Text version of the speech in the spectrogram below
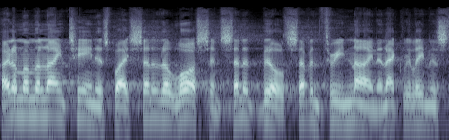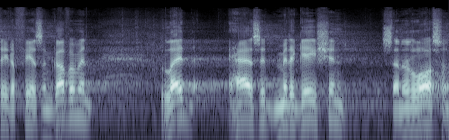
Item number 19 is by Senator Lawson, Senate Bill 739, an act relating to state affairs and government, lead hazard mitigation. Senator Lawson.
